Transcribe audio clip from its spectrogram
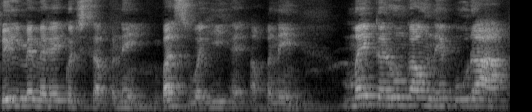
दिल में मेरे कुछ सपने, बस वही है अपने। मैं करूँगा उन्हें पूरा,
